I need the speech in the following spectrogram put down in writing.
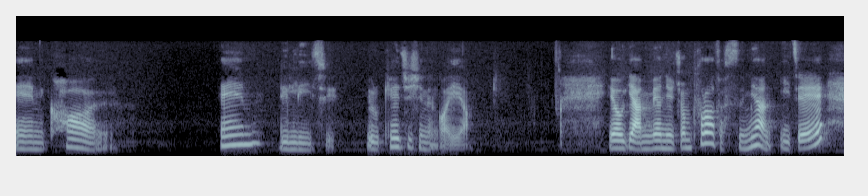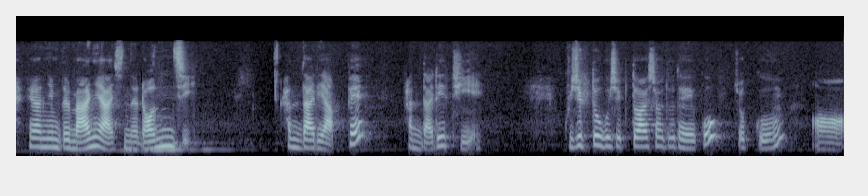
and curl and release 이렇게 해주시는 거예요. 여기 앞면이 좀 풀어졌으면 이제 회원님들 많이 아시는 런지 한 다리 앞에 한 다리 뒤에 90도 90도 하셔도 되고 조금 어,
